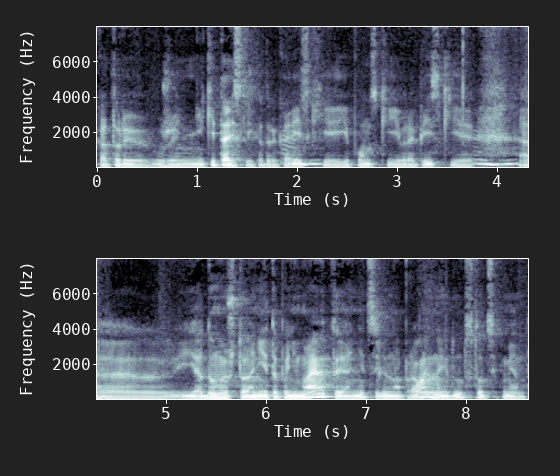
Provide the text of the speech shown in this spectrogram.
которые уже не китайские, которые корейские, японские, европейские. Э, я думаю, что они это понимают, и они целенаправленно идут в тот сегмент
